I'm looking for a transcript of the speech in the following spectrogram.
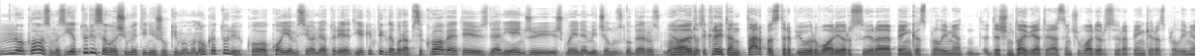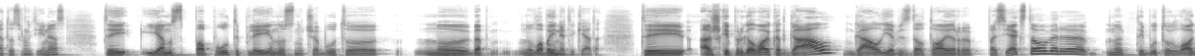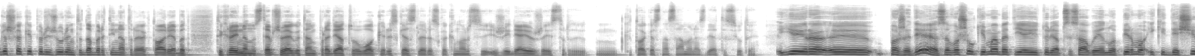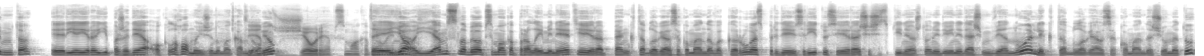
Nu, klausimas, jie turi savo šiųmetinį šaukimą, manau, kad turi, ko, ko jiems jo neturėti. Jie kaip tik dabar apsikrovė atėjus Danny Ainge'ui, išmainė Mitchellus Goberus. Jo, ir rodos- tikrai ten tarpas tarp jų ir Warriorsų yra penkios pralaimėtos, dešimtoje vietoje esančių Warriorsų yra penkerios pralaimėtos rungtynės, tai jiems papulti pleinus, nu čia būtų, nu, be, nu labai netikėta. Tai aš kaip ir galvoju, kad gal, gal jie vis dėlto ir pasieks tą overį, nu, tai būtų logiška kaip ir žiūrinti dabartinę trajektoriją, bet tikrai nenustepčiau, jeigu ten pradėtų Walkeris Kessleris kokį nors žaidėjų žaisti ir kitokias nesąmonės dėtis jų tai. Jie yra e, pažadėję savo šaukimą, bet jie turi apsisaugoję nuo pirmo iki dešimto ir jie yra jį pažadėję Oklahomai, žinoma, kam Tai daugiau. žiauriai apsimoka. Tai jo, jiems labiau apsimoka pralaiminėti, jie yra penkta blogiausia komanda vakaruos, pridėjus rytus jie yra 6, 7, 8, 9, 10, 11 blogiausia komanda šiuo metu.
